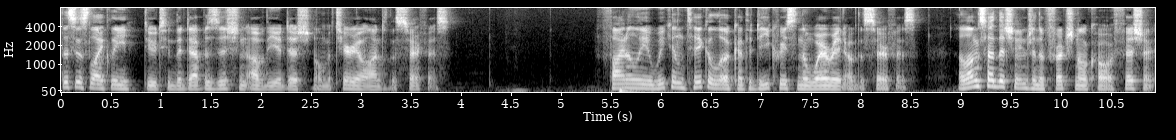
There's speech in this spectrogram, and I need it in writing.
This is likely due to the deposition of the additional material onto the surface. Finally, we can take a look at the decrease in the wear rate of the surface. Alongside the change in the frictional coefficient,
